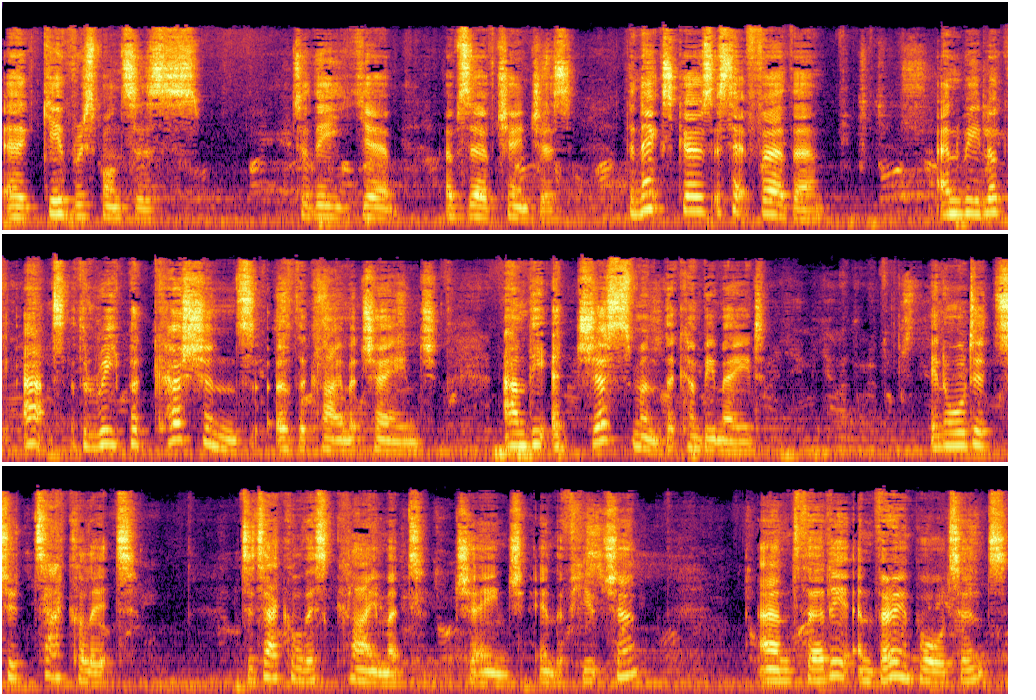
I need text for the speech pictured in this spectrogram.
uh, give responses to the uh, observed changes. The next goes a step further, and we look at the repercussions of the climate change and the adjustment that can be made in order to tackle it, to tackle this climate change in the future. And thirdly, and very important,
